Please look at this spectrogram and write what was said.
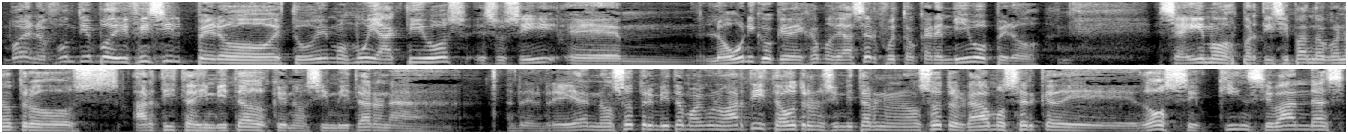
Bueno, fue un tiempo difícil, pero estuvimos muy activos, eso sí. Eh, lo único que dejamos de hacer fue tocar en vivo, pero seguimos participando con otros artistas invitados que nos invitaron a, En realidad nosotros invitamos a algunos artistas, otros nos invitaron a nosotros, grabamos cerca de 12, 15 bandas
